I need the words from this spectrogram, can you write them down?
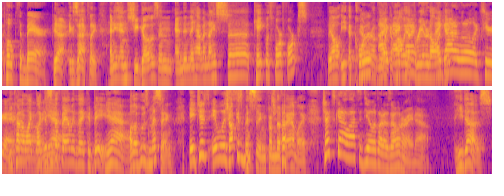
Exa- poke the bear. Yeah, exactly. And he, and she goes and and then they have a nice uh, cake with four forks. They all eat a corner was- of like a, probably a three hundred dollar I cake. got a little like teary eyed. you kind of like like this is the family they could be. Yeah. Although who's missing? It just it was Chuck is missing from the family. Chuck's got a lot to deal with on his own right now. He does.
